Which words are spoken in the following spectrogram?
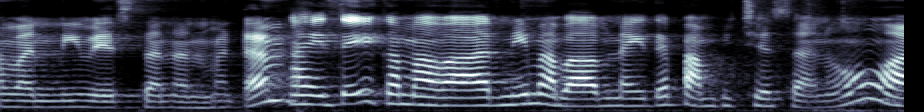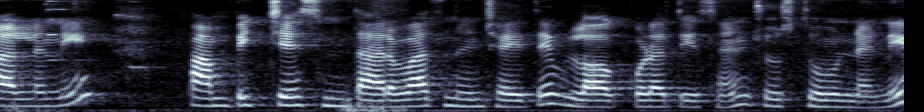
అవన్నీ వేస్తాను అనమాట అయితే ఇక మా వారిని మా బాబుని అయితే పంపించేశాను. వాళ్ళని పంపించేసిన తర్వాత నుంచి అయితే వ్లాగ్ కూడా తీసాను చూస్తూ ఉండండి.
